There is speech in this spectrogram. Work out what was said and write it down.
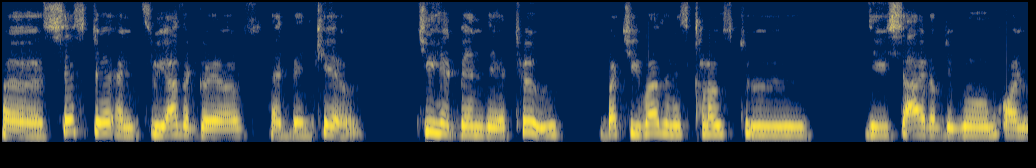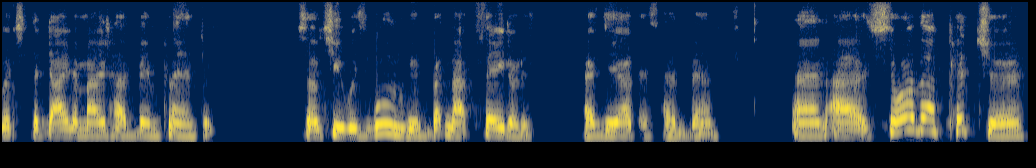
Her sister and three other girls had been killed. She had been there too, but she wasn't as close to the side of the room on which the dynamite had been planted. So she was wounded, but not fatally, as the others had been. And I saw that picture,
